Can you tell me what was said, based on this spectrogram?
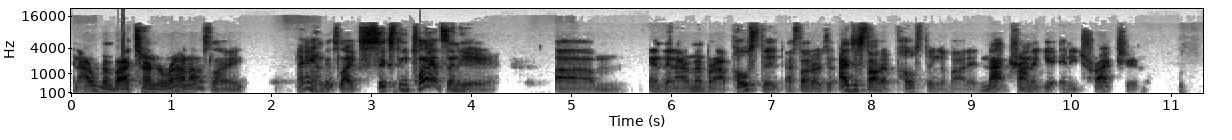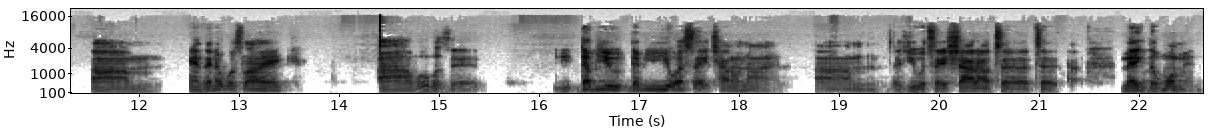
And I remember I turned around. I was like, "Damn, there's like 60 plants in here." Um, and then I remember I posted. I started. I just started posting about it, not trying to get any traction. Um, and then it was like, uh, what was it? WUSA Channel Nine. Um, as you would say, shout out to to Meg the woman.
